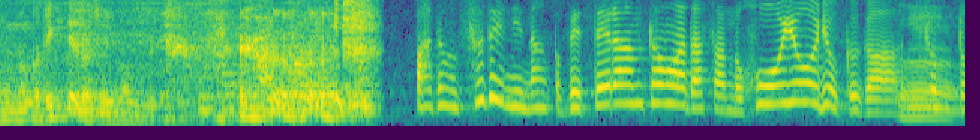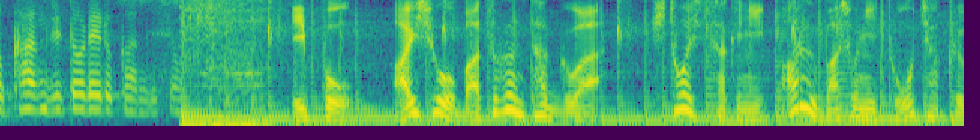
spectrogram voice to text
もうなんかできてたじゃん今まで あでもすでになんかベテラン玉田さんの包容力がちょっと感じ取れる感じします、一方相性抜群タッグは一足先にある場所に到着。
